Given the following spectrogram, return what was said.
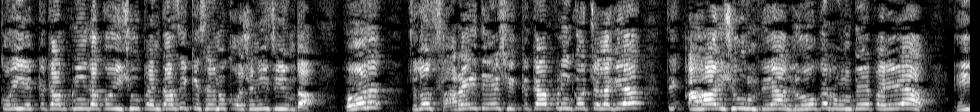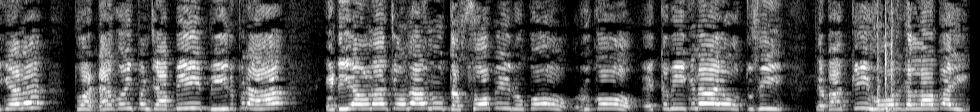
ਕੋਈ ਇੱਕ ਕੰਪਨੀ ਦਾ ਕੋਈ ਇਸ਼ੂ ਪੈਂਦਾ ਸੀ ਕਿਸੇ ਨੂੰ ਕੁਝ ਨਹੀਂ ਸੀ ਹੁੰਦਾ। ਹੁਣ ਜਦੋਂ ਸਾਰਾ ਹੀ ਦੇਸ਼ ਇੱਕ ਕੰਪਨੀ ਕੋ ਚਲਾ ਗਿਆ ਤੇ ਆਹ ਇਸ਼ੂ ਹੁੰਦੇ ਆ, ਲੋਕ ਰੋਂਦੇ ਪਏ ਆ, ਠੀਕ ਹੈ ਨਾ? ਤੁਹਾਡਾ ਕੋਈ ਪੰਜਾਬੀ ਵੀਰ ਭਰਾ ਇੰਡੀਆ ਆਉਣਾ ਚਾਹੁੰਦਾ, ਉਹਨੂੰ ਦੱਸੋ ਵੀ ਰੁਕੋ ਰੁਕੋ, ਇੱਕ ਵੀਕ ਨਾ ਆਇਓ ਤੁਸੀਂ ਤੇ ਬਾਕੀ ਹੋਰ ਗੱਲਾਂ ਭਾਈ।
